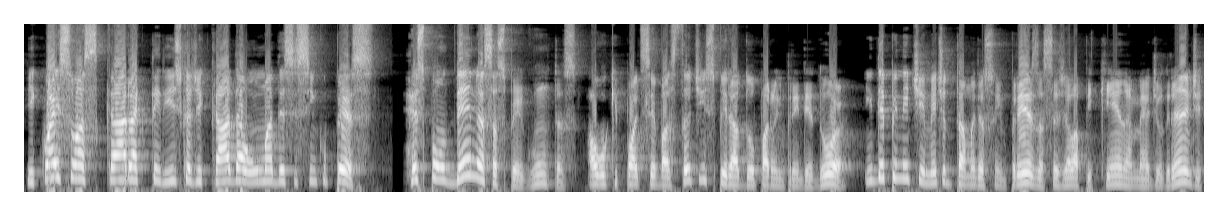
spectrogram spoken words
E quais são as características de cada uma desses 5 P's? Respondendo essas perguntas, algo que pode ser bastante inspirador para o empreendedor, independentemente do tamanho da sua empresa, seja ela pequena, média ou grande,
